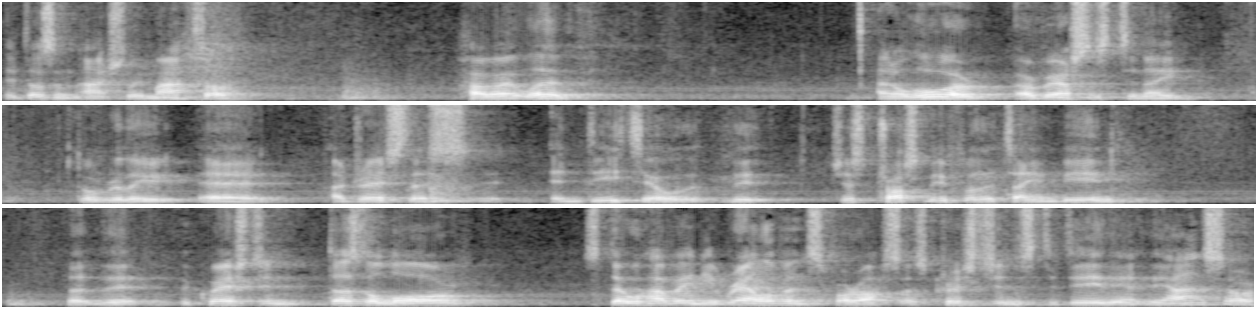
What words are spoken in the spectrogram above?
it doesn't actually matter how I live. And although our, our verses tonight don't really uh, address this in detail, they, just trust me for the time being that the, the question, does the law still have any relevance for us as Christians today? The, the answer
